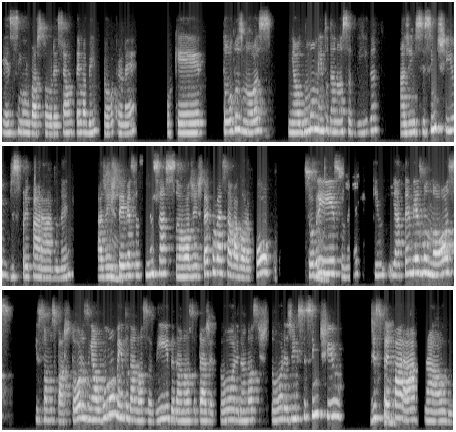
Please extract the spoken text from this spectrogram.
É sim, pastor, esse é um tema bem próprio, né? Porque todos nós, em algum momento da nossa vida, a gente se sentiu despreparado, né? A gente Sim. teve essa sensação, a gente até conversava agora há pouco sobre Sim. isso, né? Que, e até mesmo nós, que somos pastores, em algum momento da nossa vida, da nossa trajetória, da nossa história, a gente se sentiu despreparado para algo.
